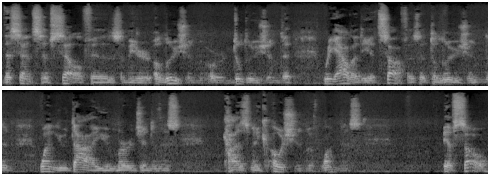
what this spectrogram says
the sense of self is a mere illusion or delusion, that reality itself is a delusion, and when you die, you merge into this cosmic ocean of oneness. If so,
